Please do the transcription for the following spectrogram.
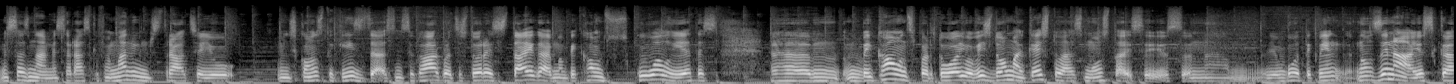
Mēs sazinājāmies ar ASKFM administrāciju. Viņas konstantīgi izdzēs. Viņa saka, ārprāts, es toreiz staigāju, man bija kauns skolu iet. Es um, bija kauns par to, jo visi domāja, ka es to esmu uztaisījusi. Un, um, būtu tik vien, nu, zinājusi, ka,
